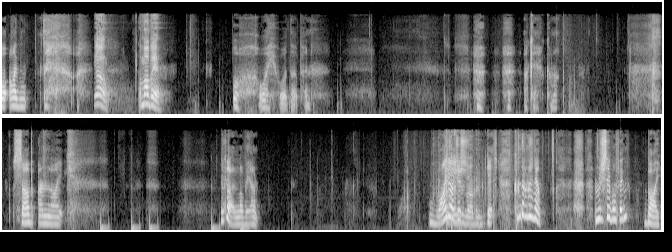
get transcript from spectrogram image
or I will. Yo, come up here. Oh, wait, what that pen? okay, come up. Sub and like. Look at that lovely amp. Why don't I just Robin. get come down right now? Let me just say one thing. Bye.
